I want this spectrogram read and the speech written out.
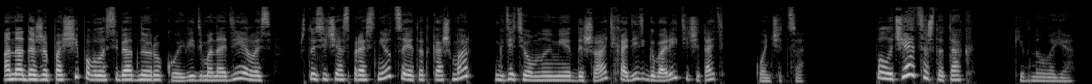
Она даже пощипывала себя одной рукой, видимо, надеялась, что сейчас проснется и этот кошмар, где темный умеет дышать, ходить, говорить и читать, кончится. «Получается, что так», — кивнула я.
